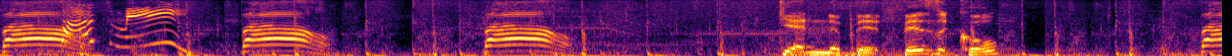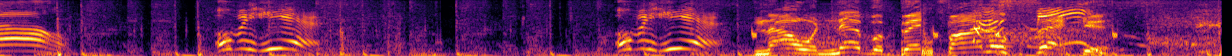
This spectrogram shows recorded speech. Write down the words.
Ball. Pass me. Ball. Ball. Getting a bit physical. Ball. Over here. Over here. Now or never, Ben. Final second.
